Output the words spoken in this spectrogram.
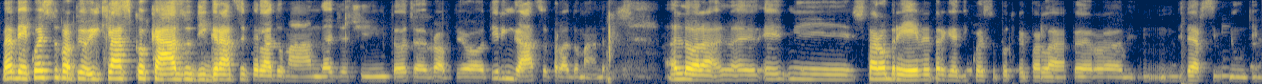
Vabbè, questo è proprio il classico caso di grazie per la domanda, Giacinto, cioè proprio ti ringrazio per la domanda. Allora, eh, eh, mi starò breve perché di questo potrei parlare per eh, diversi minuti.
